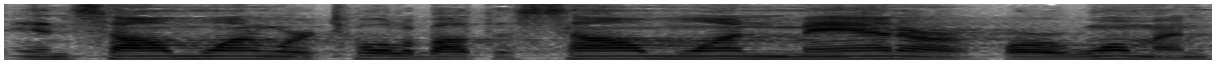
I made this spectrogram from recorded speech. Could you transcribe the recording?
in Psalm 1, we're told about the Psalm 1 man or, or woman.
